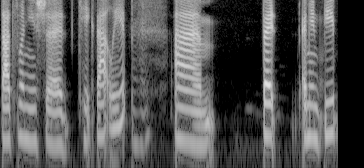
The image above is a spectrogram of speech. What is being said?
that's when you should take that leap. Mm-hmm. Um, but I mean, be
